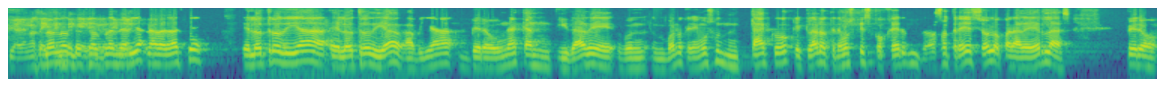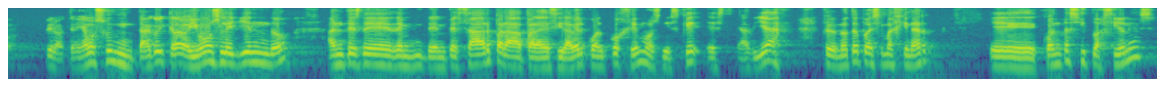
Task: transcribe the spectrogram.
Y además hay no, no, te sorprendería. La verdad es que el otro día, el otro día había, pero una cantidad de, bueno, teníamos un taco que claro, tenemos que escoger dos o tres solo para leerlas, pero, pero teníamos un taco y claro, íbamos leyendo antes de, empezar para, decir, a ver, ¿cuál cogemos? Y es que había, pero no te puedes imaginar eh, cuántas situaciones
